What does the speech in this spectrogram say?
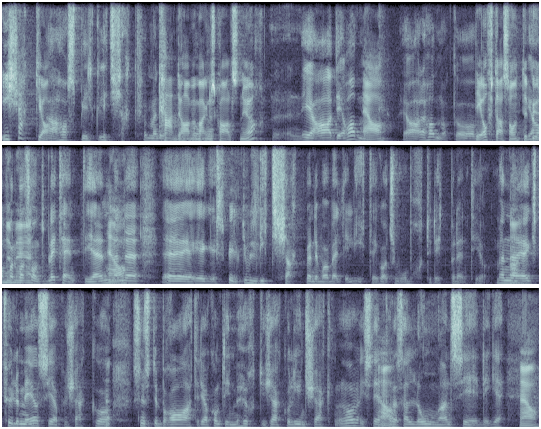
I sjakk, ja. Jeg har spilt litt sjakk. men Kan det ha med Magnus Carlsen å gjøre? Ja, det har det nok. Ja. Ja. det har det nok. Og, Det er ofte sånt det ja, for det var med- sånn det ble tent igjen. Ja. Men eh, jeg spilte jo litt sjakk, men det var veldig lite. Jeg har ikke vært borti ditt på den tida. Men eh, jeg følger med og ser på sjakk, og syns det er bra at de har kommet inn med hurtigsjakk og lynsjakk nå, istedenfor Ja. disse lange, anselige. Ja.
